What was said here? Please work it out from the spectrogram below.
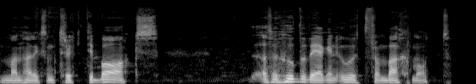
man har liksom tryckt tillbaks alltså huvudvägen ut från Bachmut.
